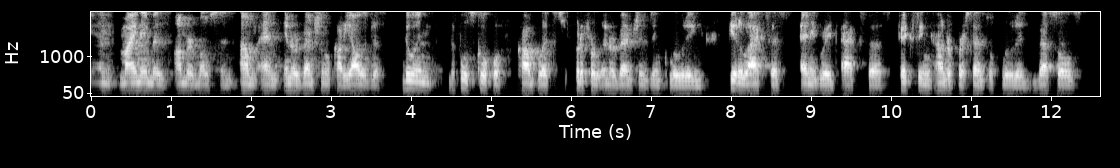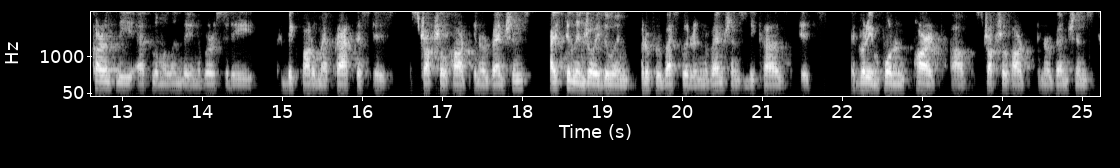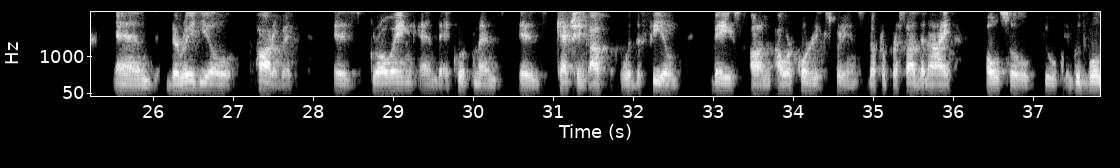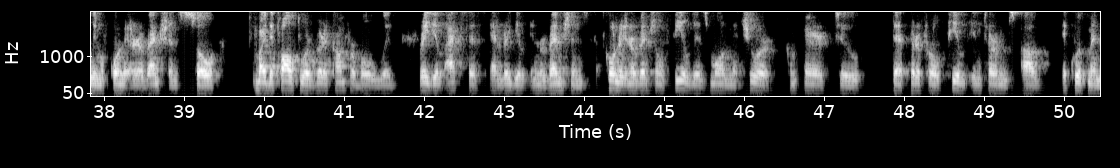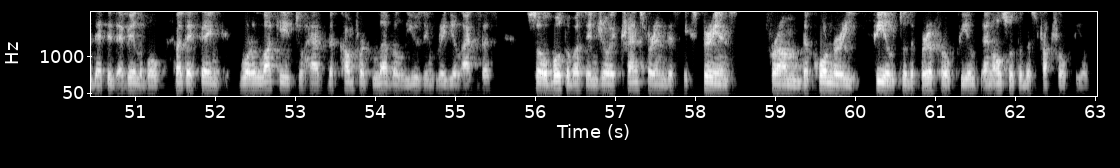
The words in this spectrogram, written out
And my name is Amr Mohsen. I'm an interventional cardiologist doing the full scope of complex peripheral interventions, including pedal access, antegrade access, fixing 100% occluded vessels. Currently at Loma Linda University, a big part of my practice is structural heart interventions. I still enjoy doing peripheral vascular interventions because it's a very important part of structural heart interventions. And the radial part of it is growing and the equipment is catching up with the field based on our coronary experience. Dr. Prasad and I also do a good volume of coronary interventions. So by default, we're very comfortable with radial access and radial interventions. Coronary interventional field is more mature compared to the peripheral field in terms of equipment that is available. But I think we're lucky to have the comfort level using radial access. So both of us enjoy transferring this experience from the coronary field to the peripheral field and also to the structural field.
